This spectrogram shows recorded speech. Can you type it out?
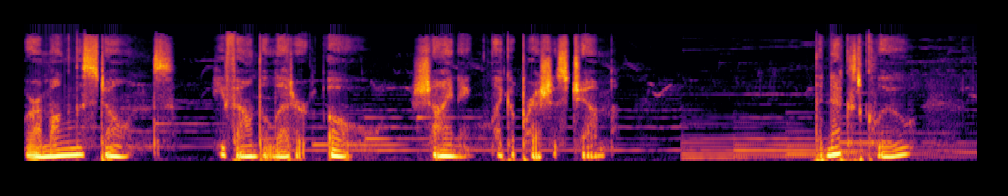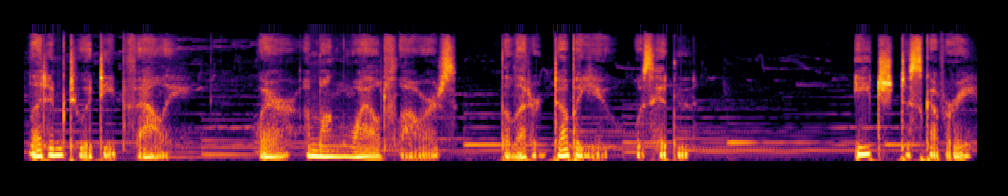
where among the stones he found the letter O shining like a precious gem. The next clue led him to a deep valley, where, among wildflowers, the letter W was hidden. Each discovery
